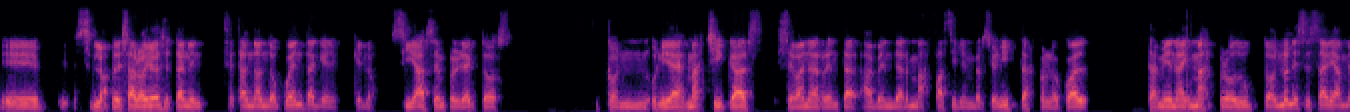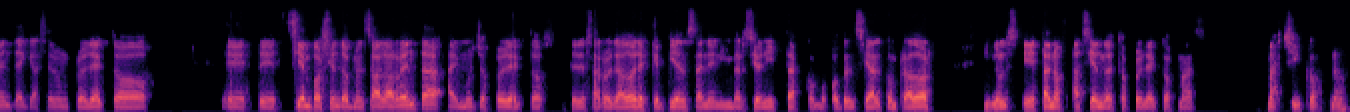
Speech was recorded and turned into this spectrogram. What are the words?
Eh, los desarrolladores están se están dando cuenta que, que los, si hacen proyectos con unidades más chicas se van a, rentar, a vender más fácil a inversionistas, con lo cual también hay más producto. No necesariamente hay que hacer un proyecto este, 100% pensado a la renta, hay muchos proyectos de desarrolladores que piensan en inversionistas como potencial comprador y, están haciendo estos proyectos más, más chicos, ¿no?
